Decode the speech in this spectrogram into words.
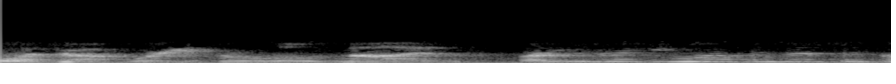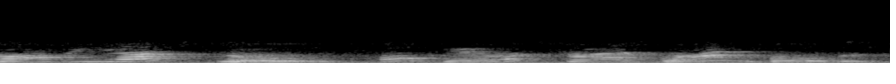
Watch out where you throw those knives. Are you drinking Wilkins Coffee yet? No. Okay, let's try it blindfolded.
